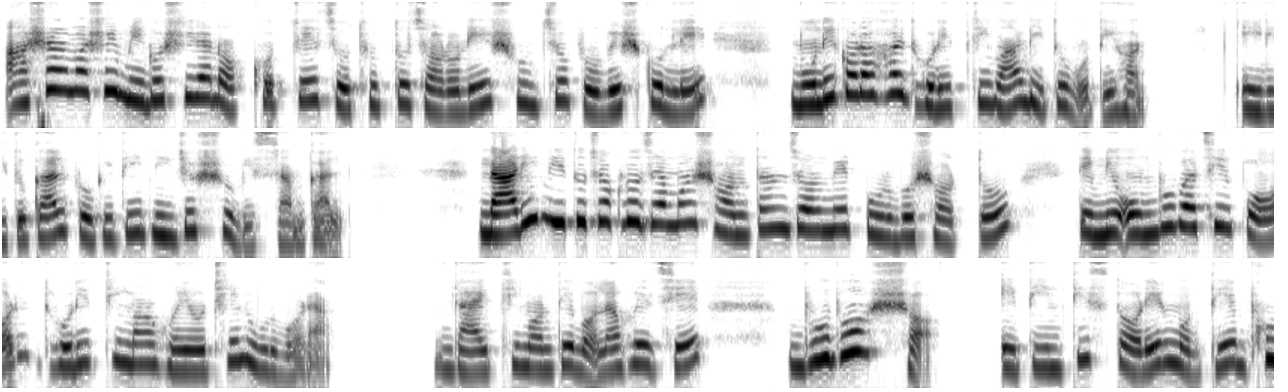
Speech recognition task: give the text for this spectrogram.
আষাঢ় মাসে মৃগশিরা নক্ষত্রে চতুর্থ চরণে সূর্য প্রবেশ করলে মনে করা হয় ধরিত্রী মা ঋতুমতী হন। এই ঋতুকাল প্রকৃতির নিজস্ব বিশ্রামকাল। নারীর ঋতুচক্র যেমন সন্তান জন্মের পূর্ব শর্ত, তেমনি অম্বুবাচীর পর ধরিত্রী মা হয়ে ওঠেন উর্বরা। গায়ত্রী মন্ত্রে বলা হয়েছে ভুভ স এই তিনটি স্তরের মধ্যে ভূ,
